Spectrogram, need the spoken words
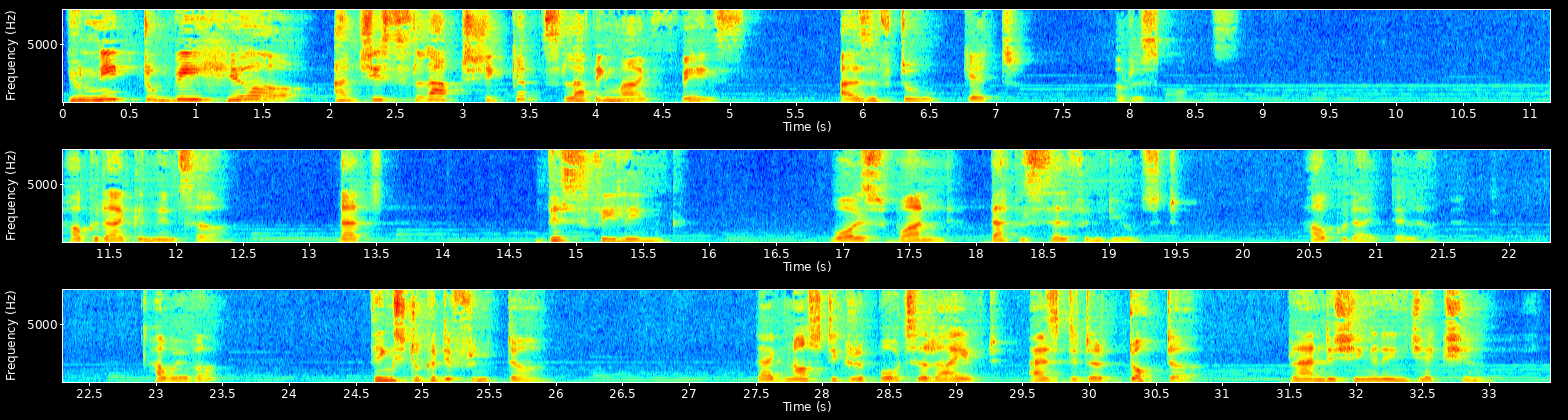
You need to be here. And she slapped, she kept slapping my face as if to get a response. How could I convince her that this feeling was one that was self induced? How could I tell her that? However, things took a different turn. Diagnostic reports arrived, as did a doctor brandishing an injection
